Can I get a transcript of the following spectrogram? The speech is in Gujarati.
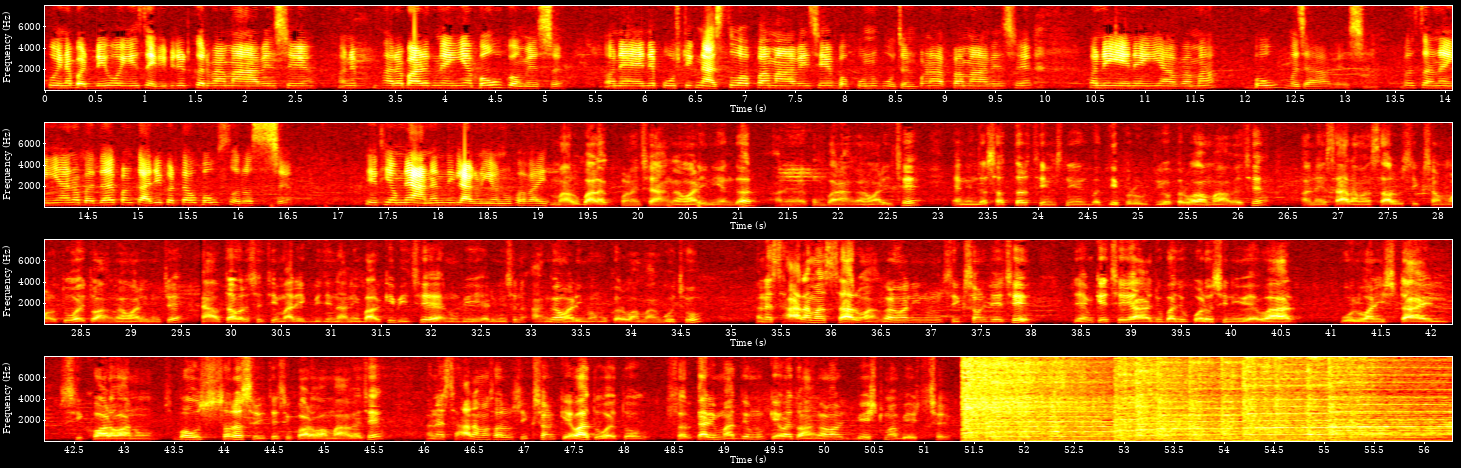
કોઈના બર્થડે હોય એ સેલિબ્રેટ કરવામાં આવે છે. અને મારા બાળકને અહીંયા બહુ ગમે છે. અને એને પૌષ્ટિક નાસ્તો આપવામાં આવે છે, બપોરનું ભોજન પણ આપવામાં આવે છે. અને એને અહીંયા આવવામાં બહુ મજા આવે છે. બસ અને અહીંયાના બધા પણ કાર્યકર્તાઓ બહુ સરસ છે. તેથી અમને આનંદની લાગણી અનુભવાય. મારું બાળક ભણે છે આંગણવાડીની અંદર અને કુંભાર આંગણવાડી છે. એની અંદર સત્તર થીમ્સની બધી પ્રવૃત્તિઓ કરવામાં આવે છે. અને સારામાં સારું શિક્ષણ મળતું હોય તો આંગણવાડીનું છે. આવતા વર્ષેથી મારી એક બીજી નાની બાળકી બી છે, એનું બી એડમિશન આંગણવાડીમાં હું કરવા માગું છું. અને સારામાં સારું આંગણવાડીનું શિક્ષણ જે છે, જેમ કે છે આજુબાજુ પડોશીની વ્યવહાર, બોલવાની સ્ટાઇલ શીખવાડવાનું, બહુ સરસ રીતે શીખવાડવામાં આવે છે. અને સારામાં સારું શિક્ષણ કહેવાતું હોય તો સરકારી માધ્યમનું કહેવાય તો આંગણવાડી બેસ્ટમાં બેસ્ટ છે.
